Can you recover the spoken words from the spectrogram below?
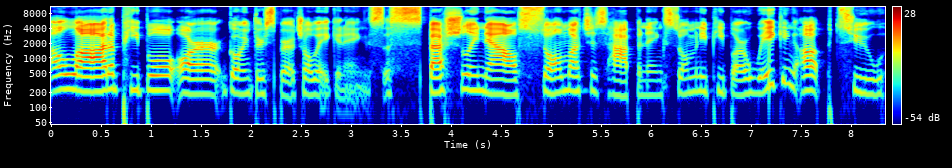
a lot of people are going through spiritual awakenings, especially now. So much is happening. So many people are waking up to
